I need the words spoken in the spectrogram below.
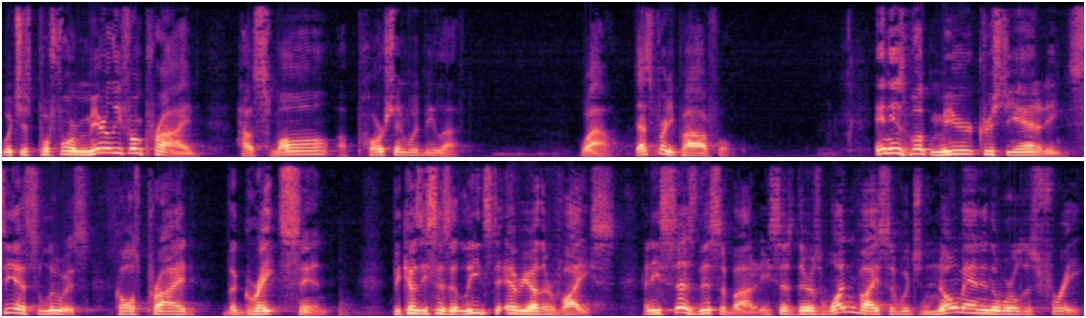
which is performed merely from pride, how small a portion would be left. Wow, that's pretty powerful. In his book, Mere Christianity, C.S. Lewis calls pride the great sin because he says it leads to every other vice. And he says this about it He says, There's one vice of which no man in the world is free,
